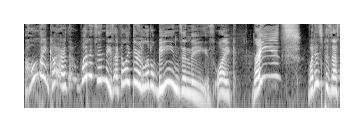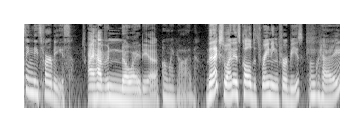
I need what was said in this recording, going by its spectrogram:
oh my god! Are th- what is in these? I feel like there are little beans in these. Like, Right? what is possessing these Furbies? I have no idea. Oh my god. The next one is called It's Raining Furbies. Okay.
